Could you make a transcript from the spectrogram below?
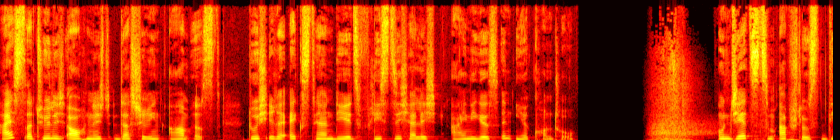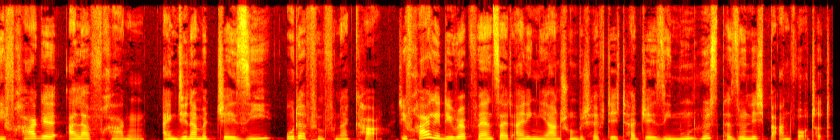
Heißt natürlich auch nicht, dass Shirin arm ist. Durch ihre externen Deals fließt sicherlich einiges in ihr Konto. Und jetzt zum Abschluss die Frage aller Fragen. Ein Dinner mit Jay-Z oder 500k? Die Frage, die Rap-Fans seit einigen Jahren schon beschäftigt, hat Jay-Z nun höchstpersönlich beantwortet.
